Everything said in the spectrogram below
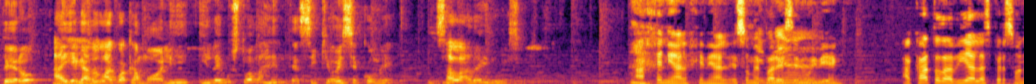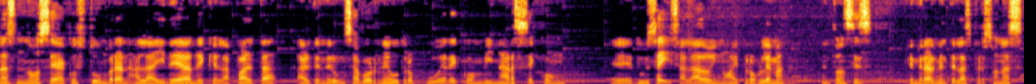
Pero ha llegado la guacamole y le gustó a la gente, así que hoy se come salada y dulce. Ah, genial, genial. Eso me parece muy Genial. bien. Acá todavía las personas no se acostumbran a la idea de que la palta, al tener un sabor neutro, puede combinarse con eh, dulce y salado y no hay problema. Entonces, generalmente las personas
